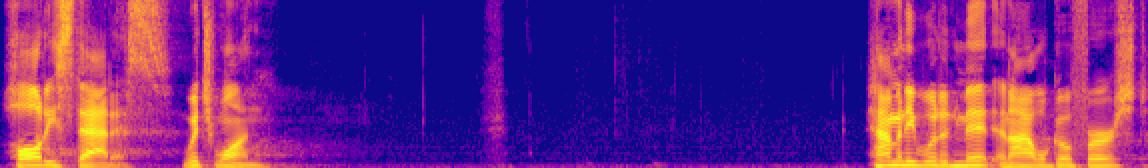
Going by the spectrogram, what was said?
haughty status. Which one? How many would admit, and I will go first?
